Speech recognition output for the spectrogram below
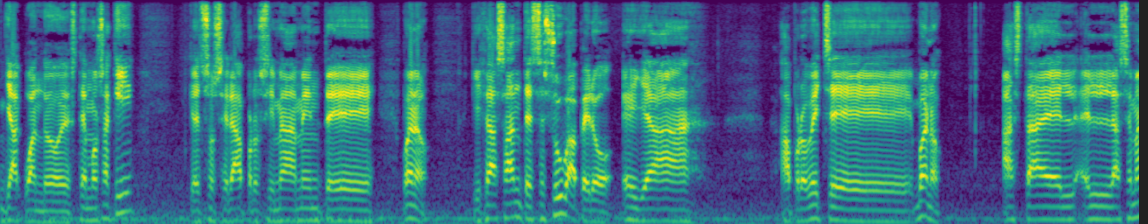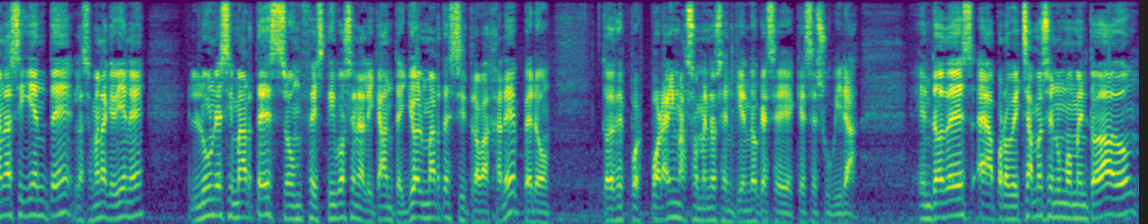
ya cuando estemos aquí que eso será aproximadamente, bueno, quizás antes se suba, pero ella aproveche, bueno, hasta la semana siguiente, la semana que viene, lunes y martes son festivos en Alicante. Yo el martes sí trabajaré, pero entonces pues por ahí más o menos entiendo que se, que se subirá. Entonces aprovechamos en un momento dado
